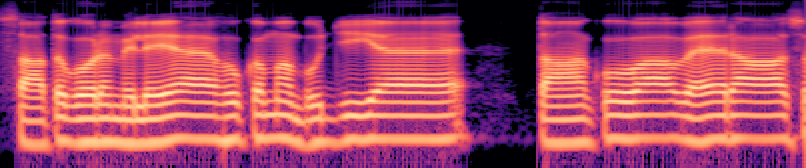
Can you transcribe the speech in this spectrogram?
ਸਤਿਗੁਰ ਮਿਲਿਆ ਹੁਕਮ ਬੁੱਝੀਐ, ਤਾਂ ਕੋ ਆਵੈ ਰਾਸ।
